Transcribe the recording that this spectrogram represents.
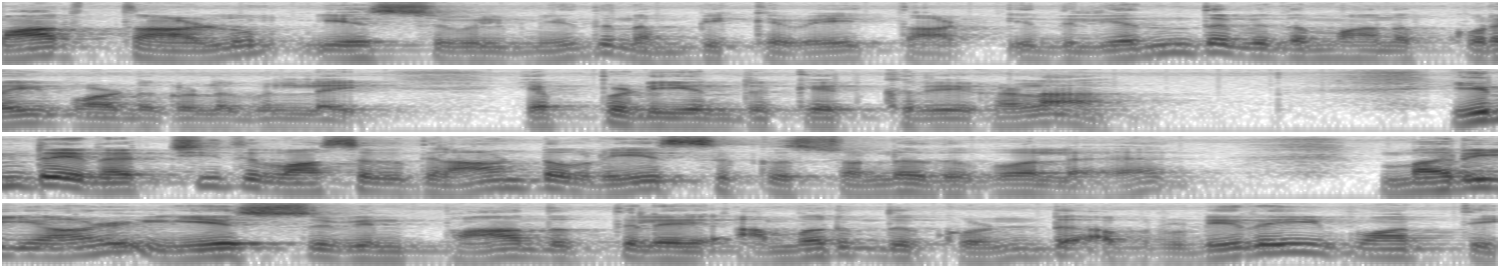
மார்த்தாளும் இயேசுவின் மீது நம்பிக்கை வைத்தாள். இதில் எந்த விதமான குறைபாடுகளும் இல்லை. எப்படி என்று கேட்கிறீர்களா? இன்றைய நச்சீது வாசகத்தில் ஆண்டவர் இயேசுக்கு சொன்னது போல மரியாள் இயேசுவின் பாதத்திலே அமர்ந்து கொண்டு அவருடைய இறைவார்த்தை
